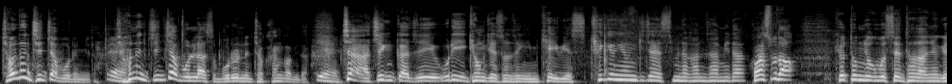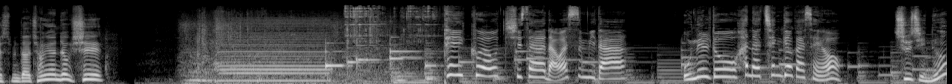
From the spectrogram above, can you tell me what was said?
저는 진짜 모릅니다. 예. 저는 진짜 몰라서 모르는 척 한 겁니다. 예. 자 지금까지 우리 경제 선생님 KBS 최경영 기자였습니다. 감사합니다. 고맙습니다. 교통정보센터 다녀오겠습니다. 정현정 씨. 테이크아웃 시사 나왔습니다. 오늘도 하나 챙겨가세요. 주진우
